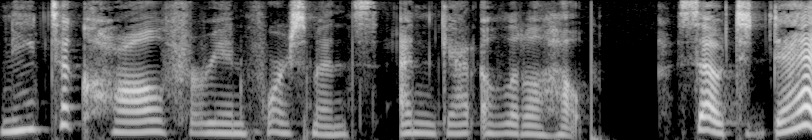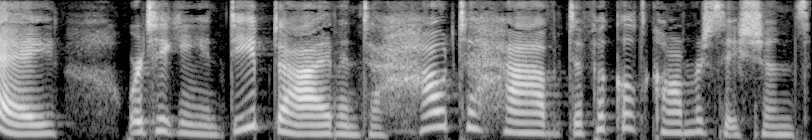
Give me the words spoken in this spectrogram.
need to call for reinforcements and get a little help. So, today we're taking a deep dive into how to have difficult conversations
